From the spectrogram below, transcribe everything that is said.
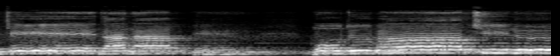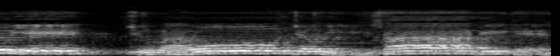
죄재단 앞에 모두 바친 후에 주와 온전히 사귀겠네.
